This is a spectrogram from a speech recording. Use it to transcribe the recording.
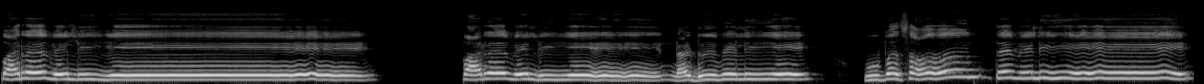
பரவெளியே பரவெளியே நடுவெளியே உபசாந்த வெளியே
